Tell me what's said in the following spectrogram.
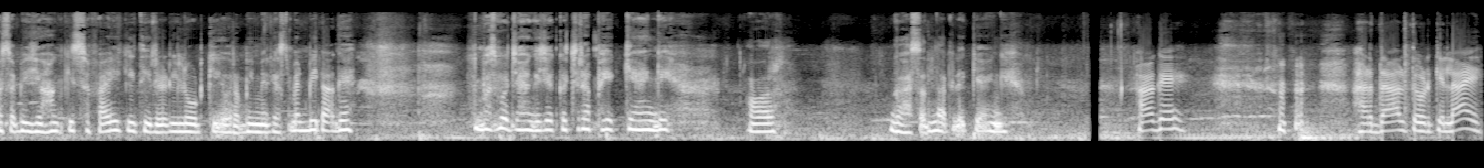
बस अभी यहाँ की सफ़ाई की थी रेडी लोड की और अभी मेरे हस्बैंड भी आ गए। तो बस वो जाएँगे ये कचरा फेंक के आएँगे और घास अंदर लेके आएँगे। आ गए? हर दाल तोड़ के लाए?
